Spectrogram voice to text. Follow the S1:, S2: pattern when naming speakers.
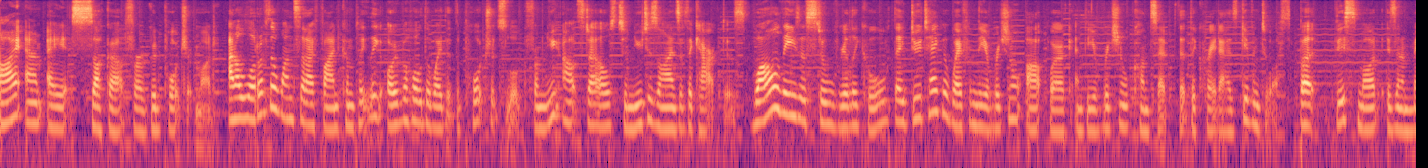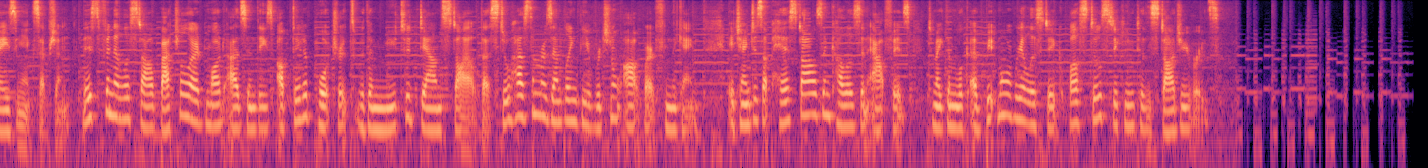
S1: I am a sucker for a good portrait mod, and a lot of the ones that I find completely overhaul the way that the portraits look from new art styles to new designs of the characters. While these are still really cool, they do take away from the original artwork and the original concept that the creator has given to us. But this mod is an amazing exception. This vanilla style bachelorette mod adds in these updated portraits with a muted down style that still has them resembling the original artwork from the game. It changes up hairstyles and colours and outfits to make them look a bit more realistic while still sticking to the Stardew roots.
